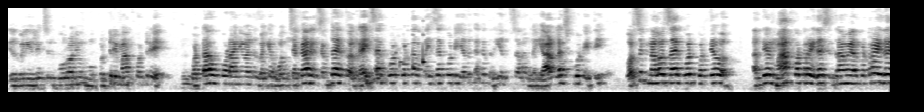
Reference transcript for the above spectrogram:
ಇದ್ರ ಬಗ್ಗೆ ಇಲೆಕ್ಷನ್ ಪೂರ್ವ ನೀವು ಕೊಟ್ರಿ ಮಾತು ಕೊಟ್ರಿ. ಕೊಟ್ಟಾಗ ಕೂಡ ನೀವು ಅದ್ರ ಬಗ್ಗೆ ಒಂದ್ ಚಕಾರ ಶಬ್ದ ಇರ್ತವಲ್ರಿ ಐದ್ ಸಾವಿರ ಕೋಟಿ ಕೊಡ್ತಾರ ಐದ್ ಸಾವಿರ ಕೋಟಿ ಎದಕ್ ಆಗತ್ರಿ ಎದಕ್ ಸಲ ಎರಡ್ ಲಕ್ಷ ಕೋಟಿ ಐತಿ. ವರ್ಷಕ್ಕೆ ನಲವತ್ತು ಸಾವಿರ ಕೋಟಿ ಕೊಡ್ತೇವ. ಅಂತೇಳಿ ಮಾತು ಕೊಟ್ರ ಇದೇ ಸಿದ್ದರಾಮಯ್ಯ ಕೊಟ್ರ ಇದೇ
